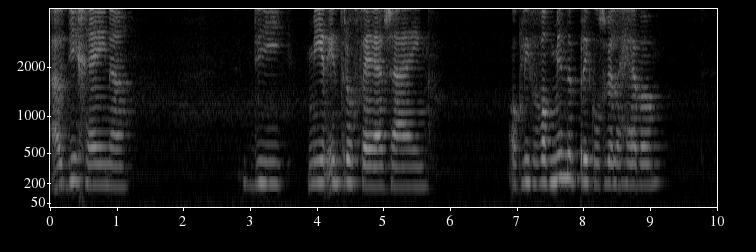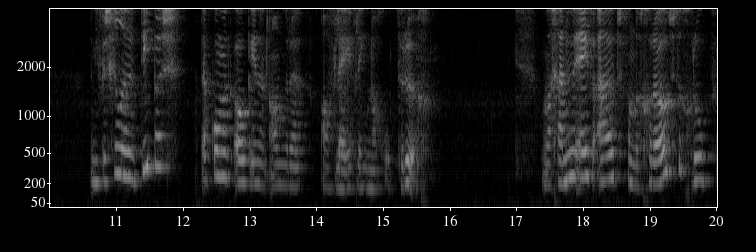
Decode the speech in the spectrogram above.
uit diegenen die meer introvert zijn, ook liever wat minder prikkels willen hebben. En die verschillende types, daar kom ik ook in een andere aflevering nog op terug. we gaan nu even uit van de grootste groep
